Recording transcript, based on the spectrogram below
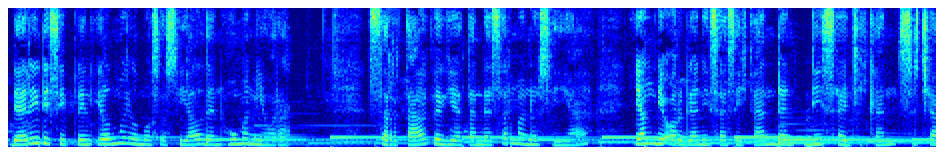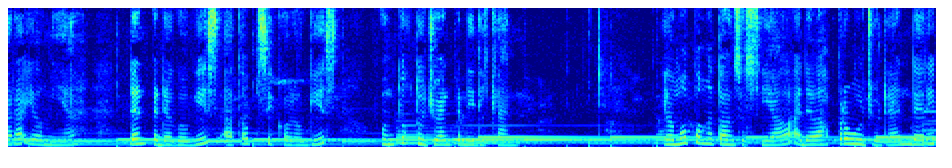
dari disiplin ilmu-ilmu sosial dan humaniora, serta kegiatan dasar manusia yang diorganisasikan dan disajikan secara ilmiah dan pedagogis atau psikologis untuk tujuan pendidikan. Ilmu pengetahuan sosial adalah perwujudan dari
